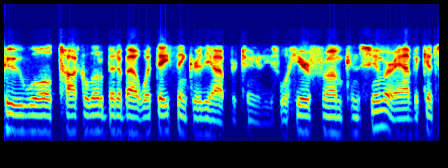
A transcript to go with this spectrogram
who will talk a little bit about what they think are the opportunities. We'll hear from consumer advocates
